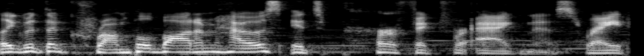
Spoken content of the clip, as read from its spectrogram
Like with the Crumplebottom house, it's perfect for Agnes, right?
